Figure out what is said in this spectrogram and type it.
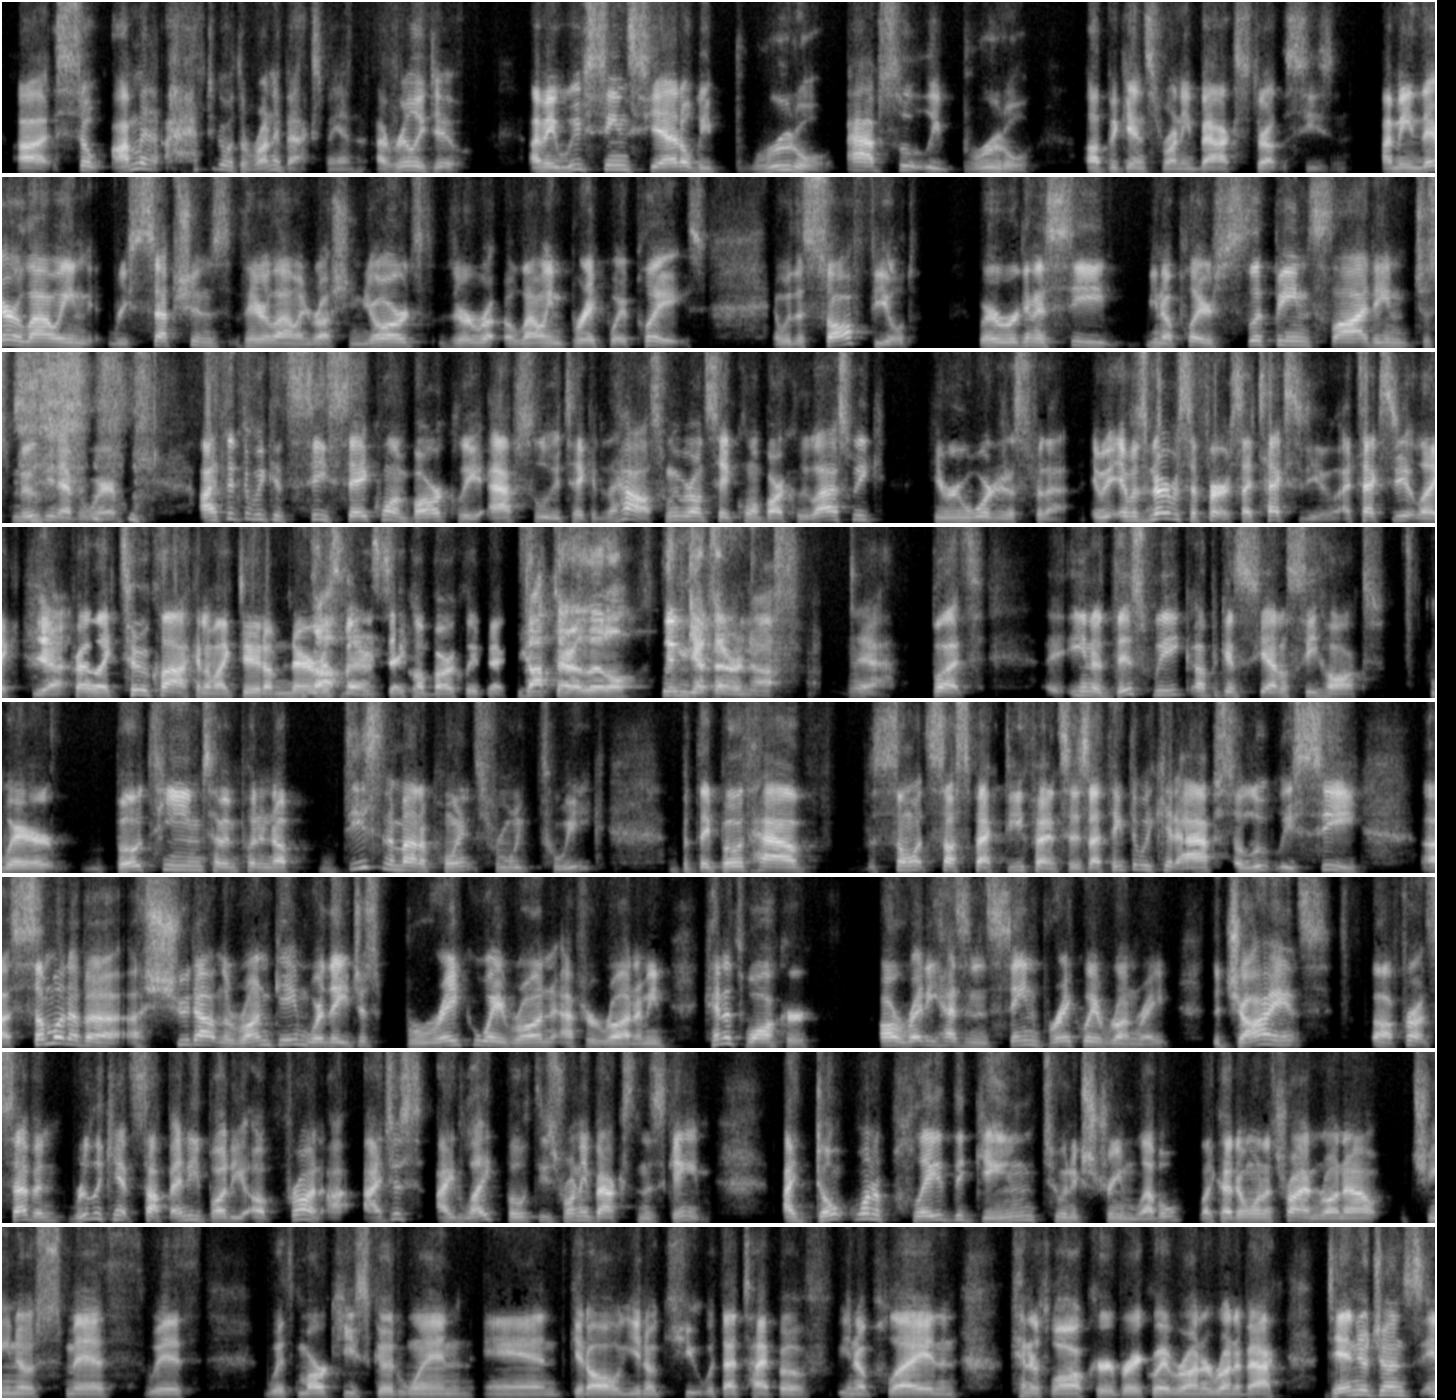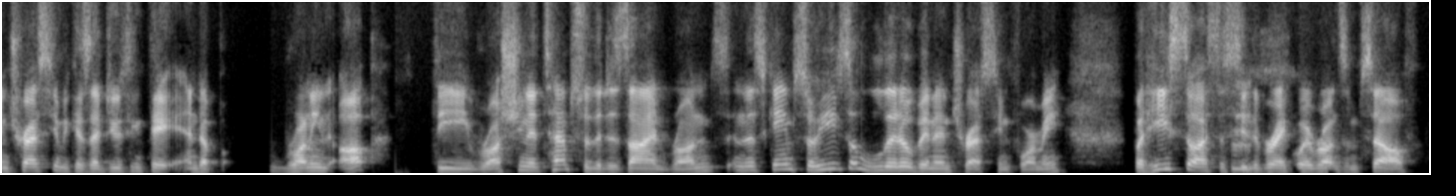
Uh, so I'm gonna I have to go with the running backs, man. I really do. I mean, we've seen Seattle be brutal, absolutely brutal up against running backs throughout the season. I mean, they're allowing receptions, they're allowing rushing yards, they're allowing breakaway plays. And with a soft field, where we're going to see, you know, players slipping, sliding, just moving everywhere. I think that we could see Saquon Barkley absolutely take it to the house. When we were on Saquon Barkley last week, he rewarded us for that. It, it, was nervous at first. I texted you. I texted you like yeah. probably like two o'clock, and I'm like, dude, I'm nervous about the Saquon Barkley pick. Got there a little, didn't get there enough. Yeah, but uh, you know, this week up against Seattle Seahawks, where both teams have been putting up decent amount of points from week to week, but they both have somewhat suspect defenses. I think that we could absolutely see uh, somewhat of a, a shootout in the run game where they just breakaway run after run. I mean, Kenneth Walker already has an insane breakaway run rate. The Giants uh, front seven really can't stop anybody up front. I, I just I like both these running backs in this game. I don't want to play the game to an extreme level. Like I don't want to try and run out Geno Smith with with Marquise Goodwin and get all you know cute with that type of you know play, and then Kenneth Walker breakaway runner, run it back. Daniel Jones interesting because I do think they end up running up the rushing attempts or the design runs in this game, so he's a little bit interesting for me, but he still has to see mm. the breakaway runs himself.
